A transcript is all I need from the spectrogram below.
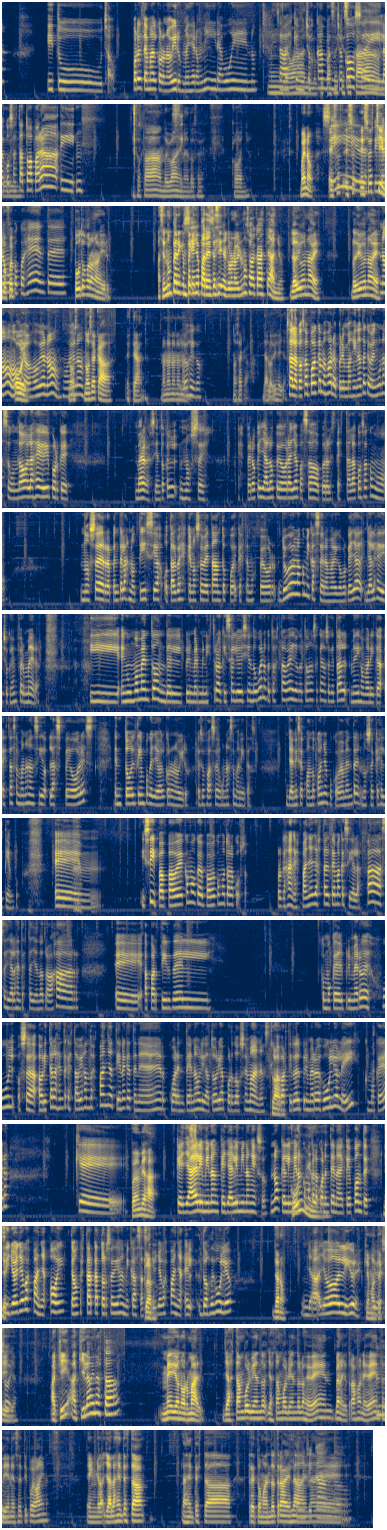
y tú, chao. Por el tema del coronavirus, me dijeron, mira, bueno, Mira, sabes que vale, muchos que cambios, es que muchas cosas y la cosa y- está toda parada y... mm, Eso está dando y vaina, entonces, coño. Bueno, Sí, eso, eso, eso es chimbo, fue poco gente. puto coronavirus. Haciendo un, pe- un Sí, pequeño paréntesis, sí. el coronavirus no se va a acabar este año. Lo digo de una vez. Lo digo de una vez. No, Hoy. obvio, obvio no, obvio no. no. se acaba este año. No, no, no, no. no. Lógico. No se acaba. Ya lo dije ya. O sea, la cosa puede que mejore, pero imagínate que venga una segunda ola heavy porque... Verga, siento que... No sé. Espero que ya lo peor haya pasado, pero está la cosa como... No sé, de repente las noticias, o tal vez es que no se ve tanto, puede que estemos peor. Yo voy a hablar con mi casera, marico, porque ella ya les he dicho que es enfermera. Y en un momento donde el primer ministro aquí salió diciendo, bueno, que todo está bello, que todo no sé qué, no sé qué tal, me dijo, Marica, estas semanas han sido las peores en todo el tiempo que lleva el coronavirus. Eso fue hace unas semanitas. Ya ni sé cuándo coño, porque obviamente no sé qué es el tiempo. Eh, y sí, para ver como que, para ver cómo está la cosa. Porque ajá, en España ya está el tema que sigue las fases, ya la gente está yendo a trabajar. Eh, a partir del como que del primero de julio, o sea, ahorita la gente que está viajando a España tiene que tener cuarentena obligatoria por dos semanas. Claro. A partir del primero de julio leí, como que era, que, Pueden viajar. que ya eliminan, que ya eliminan eso. No, que eliminan como que la cuarentena, de que ponte, si yo llego a España hoy, tengo que estar 14 días en mi casa. Claro. Si yo llego a España el 2 de julio, Ya no. ya yo libre. Soy. mantequilla. Aquí, aquí la vaina está medio normal. Ya están volviendo, ya están volviendo los eventos. Bueno, yo trabajo en eventos y en ese tipo de vainas. En ya la gente está, la gente está retomando otra vez la vaina de,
